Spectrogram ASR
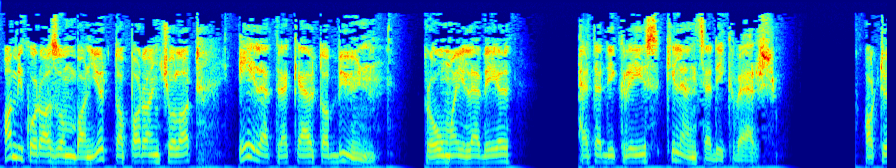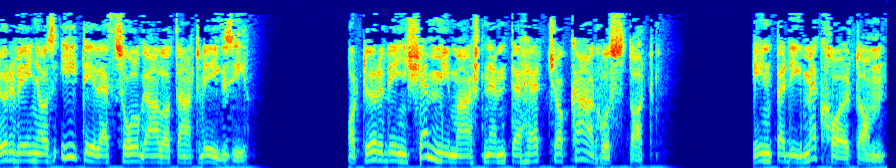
Amikor azonban jött a parancsolat, életre kelt a bűn. Római levél, hetedik rész, kilencedik vers. A törvény az ítélet szolgálatát végzi. A törvény semmi más nem tehet, csak kárhoztat. Én pedig meghaltam,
